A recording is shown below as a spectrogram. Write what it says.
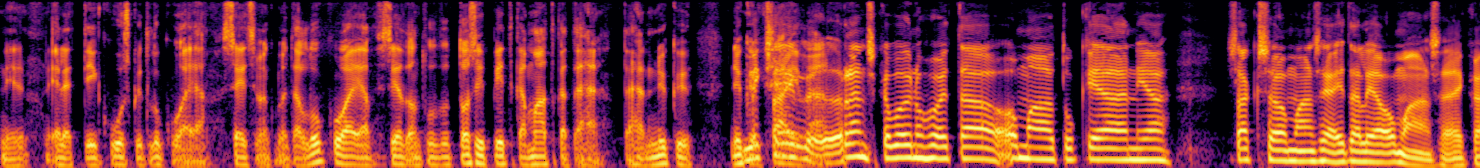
niin elettiin 60-lukua ja 70-lukua ja sieltä on tultu tosi pitkä matka tähän, tähän nyky, Miksi ei nykypäivään. Ranska voinut hoitaa omaa tukeaan ja Saksa omaansa ja Italia omaansa, eikä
